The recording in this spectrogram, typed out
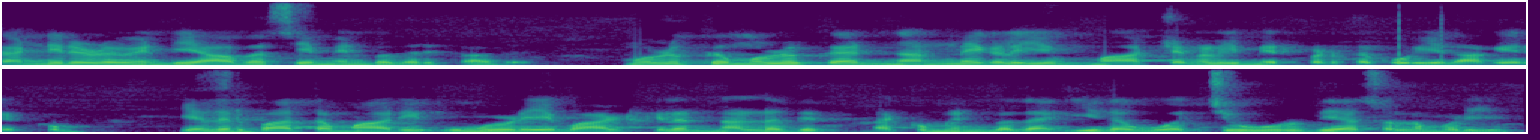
கண்ணீரிட வேண்டிய அவசியம் என்பது இருக்காது. முழுக்க முழுக்க நன்மைகளையும் மாற்றங்களையும் ஏற்படுத்தக்கூடியதாக இருக்கும். எதிர்பார்த்த மாதிரி உங்களுடைய வாழ்க்கையில நல்லது நடக்கும் என்பதை இதை வச்சு உறுதியா சொல்ல முடியும்.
